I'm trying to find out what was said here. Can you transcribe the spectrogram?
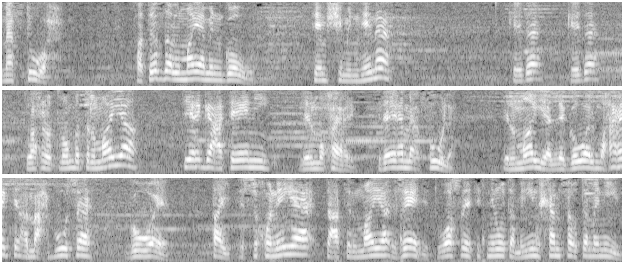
مفتوح. فتفضل المية من جوه تمشي من هنا كده كده تروح لطلمبة المية ترجع تاني للمحرك. في دايرة مقفولة. المية اللي جوه المحرك تبقى محبوسة جواه. طيب السخونية بتاعت المية زادت وصلت 82 85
